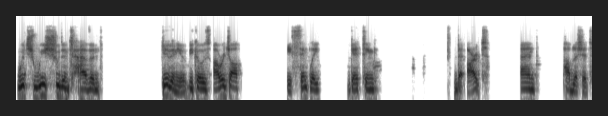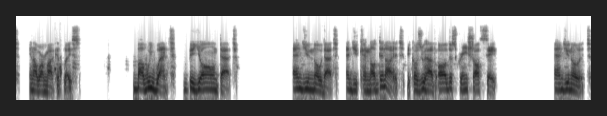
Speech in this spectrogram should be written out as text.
which we shouldn't haven't given you because our job is simply getting the art and publish it in our marketplace. But we went beyond that. And you know that. And you cannot deny it because we have all the screenshots saved. And you know it.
